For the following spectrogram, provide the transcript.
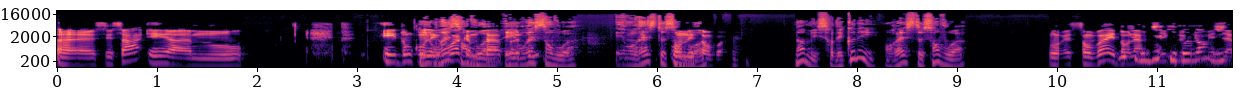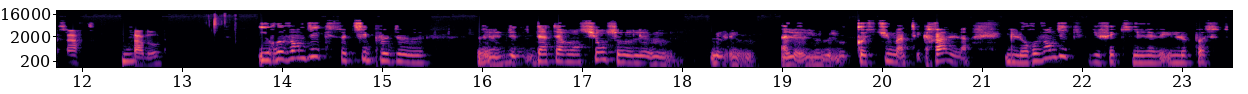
Euh, c'est ça. Et, euh, et donc on les voit comme ça. Et on reste sans voix. Et on reste sans on Est sans voix. Non mais sans déconner, on reste sans voix. On reste sans voix et dans l'article de Mediapart, mm. pardon. Il revendique ce type de d'intervention sur le, le, costume intégral. Il le revendique du fait qu'il le poste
